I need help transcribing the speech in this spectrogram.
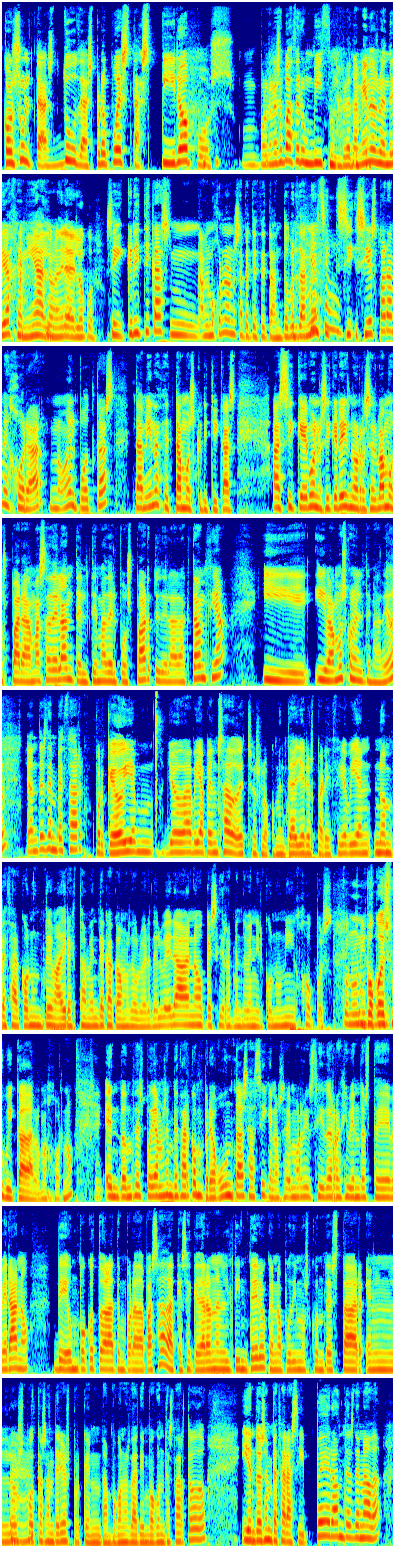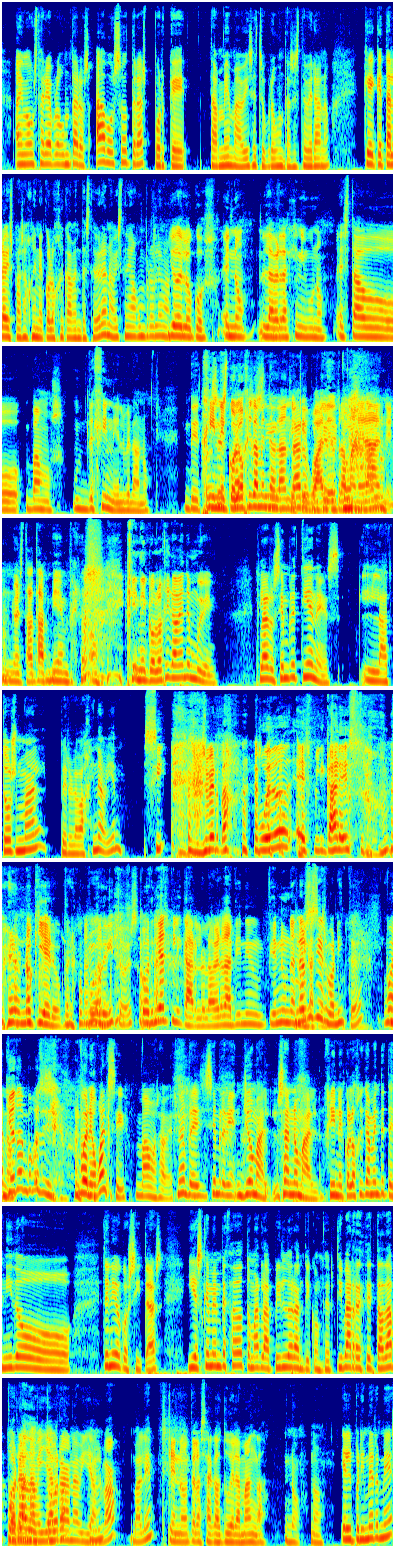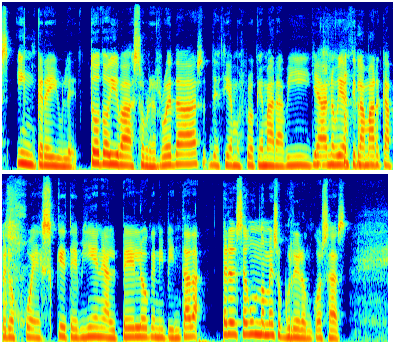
consultas, dudas, propuestas, piropos, porque no se puede hacer un bizum, pero también nos vendría genial. Una manera de locos. Sí, críticas mm, a lo mejor no nos apetece tanto, pero también si, si- si es para mejorar ¿no? el podcast, también aceptamos críticas. Así que, bueno, si queréis nos reservamos para más adelante el tema del posparto y de la lactancia y, y vamos con el tema de hoy. Y antes de empezar, porque hoy em, yo había pensado, de hecho os lo comenté ayer, os pareció bien no empezar con un tema directamente que acabamos de volver del verano, que si de repente venir con un hijo, pues Con un un hijo, poco sí. desubicada a lo mejor, ¿no? Entonces podíamos empezar con preguntas así que nos hemos ido recibiendo este verano de un poco toda la temporada pasada, que se quedaron en el tintero, que no pudimos contestar en los podcasts anteriores porque tampoco nos da tiempo a contestar todo. Y entonces empezar así. Pero antes de nada, a mí me gustaría preguntaros a vosotras, porque también me habéis hecho preguntas este verano, que qué tal habéis pasado ginecológicamente este verano. ¿Habéis tenido algún problema? Yo de locos. Eh, no, la verdad es que ninguno. He estado, vamos, de cine el verano. De Ginecológicamente está- sí, hablando, claro, que igual de otra manera no está tan bien, pero ginecológicamente muy bien. Claro, siempre tienes la tos mal, pero la vagina bien. Sí, es verdad. puedo explicar esto, pero no quiero. Pero puedo- bonito eso. Podría explicarlo, la verdad, tiene, tiene una No sé si es bonito, ¿eh? Bueno, Yo tampoco sé si es bonito. bueno, igual sí. Vamos a ver. No, pero siempre bien. Yo mal, o sea, no mal. Ginecológicamente he tenido, he tenido cositas. Y es que me he empezado a tomar la píldora anticonceptiva recetada por, Por la Ana doctora Villalba. Ana Villalba, ¿vale? Que no te la sacas tú de la manga. No. No. El primer mes, increíble. Todo iba sobre ruedas. Decíamos, pero qué maravilla. No voy a decir la marca, pero juez, que te viene al pelo, que ni pintada. Pero el segundo mes ocurrieron cosas.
